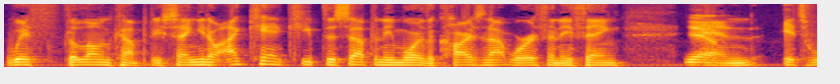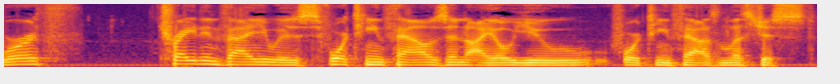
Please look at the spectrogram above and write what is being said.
with the loan company, saying, you know, I can't keep this up anymore. The car's not worth anything, yeah. and it's worth trade in value is 14,000. I owe you 14,000. Let's just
